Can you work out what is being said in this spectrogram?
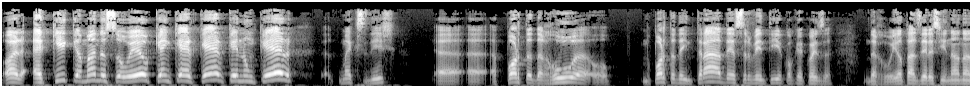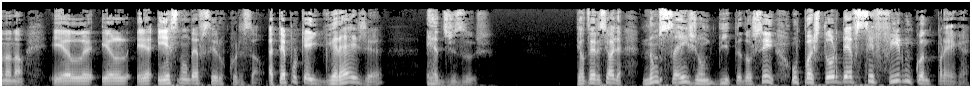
olha, aqui que manda sou eu, quem quer, quer, quem não quer, como é que se diz? A, a, a porta da rua, ou a porta da entrada é serventia, qualquer coisa da rua. Ele está a dizer assim: não, não, não, não. Ele, ele, é, esse não deve ser o coração. Até porque a igreja é de Jesus. Ele dizer assim: olha, não sejam ditadores. Sim, o pastor deve ser firme quando prega.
